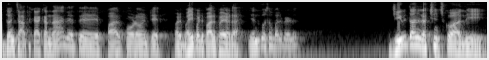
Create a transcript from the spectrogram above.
యుద్ధం చేతకాకన్నా లేకపోతే పారిపోవడం అంటే వాడు భయపడి పారిపోయాడా? ఎందుకోసం పారిపోయాడు? జీవితాన్ని రక్షించుకోవాలి.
